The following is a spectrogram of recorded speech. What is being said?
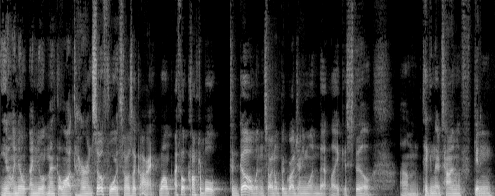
you know, I know I knew it meant a lot to her and so forth. So I was like, all right, well, I felt comfortable to go, and so I don't begrudge anyone that like is still um, taking their time of getting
